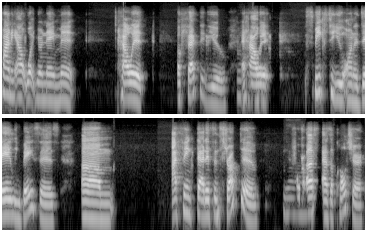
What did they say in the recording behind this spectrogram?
finding out what your name meant, how it affected you, mm-hmm. and how it speaks to you on a daily basis, um, I think that it's instructive yeah. for us as a culture.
